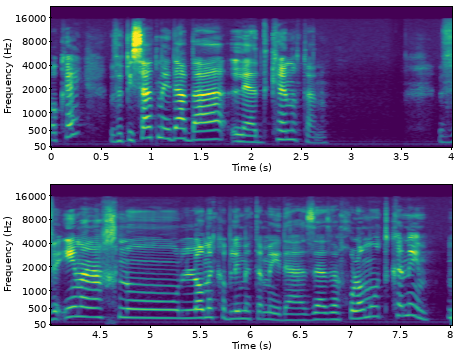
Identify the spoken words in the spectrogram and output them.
אוקיי? ופיסת מידע באה לעדכן אותנו. ואם אנחנו לא מקבלים את המידע הזה, אז אנחנו לא מעודכנים.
